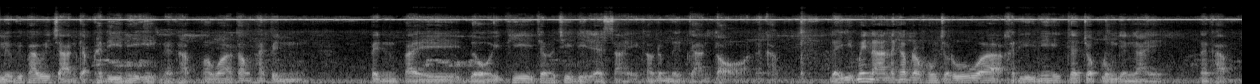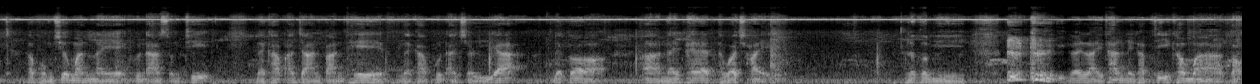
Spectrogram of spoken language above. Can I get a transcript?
หรือวิพากษ์วิจารณ์กับคดีนี้อีกนะครับ เพราะว่าต้องให้เป็นเป็นไปโดยที่เจ้าหน้าที่ DSI เขาดำเนินการต่อนะครับและอีกไม่นานนะครับ เราคงจะรู้ว่าคดีนี้จะจบลงยังไงนะครับเพราผมเชื่อมั่นในคุณอาสนธินะครับ อาจารย์ปานเทพนะครับ คุณอัจฉริยะ แล้วก็ นายแพทย์ธวัชชัย แล้วก็มีอีกหลาย ๆ ท่านนะครับที่เข้ามาต่อ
